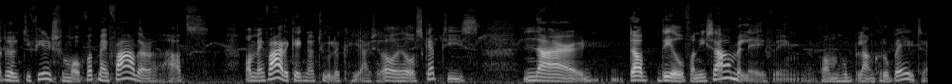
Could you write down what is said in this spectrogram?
relativeringsvermogen wat mijn vader had. Want mijn vader keek natuurlijk juist wel heel sceptisch naar dat deel van die samenleving, van hoe blanker hoe beter.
